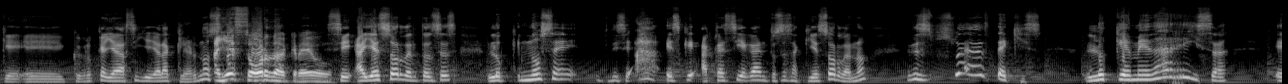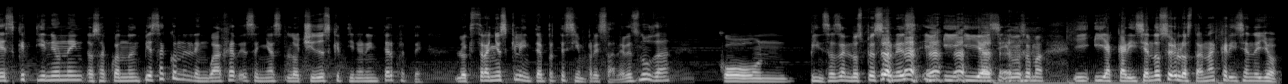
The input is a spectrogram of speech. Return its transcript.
que eh, creo que allá sí era Claire, no sé. Allá es sorda, creo. Sí, allá es sorda, entonces, lo que, no sé, dice, ah, es que acá es ciega, entonces aquí es sorda, ¿no? Y dices, pues es X. Lo que me da risa es que tiene una, o sea, cuando empieza con el lenguaje de señas, lo chido es que tiene un intérprete. Lo extraño es que el intérprete siempre sale desnuda, con pinzas en los pezones y, así, o sea, y, y, acariciándose, lo están acariciando y yo,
